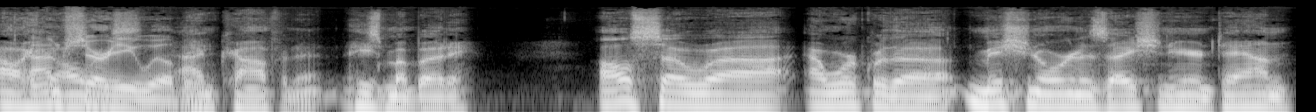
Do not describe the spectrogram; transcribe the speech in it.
Oh, I'm always, sure he will be. I'm confident. He's my buddy. Also, uh, I work with a mission organization here in town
